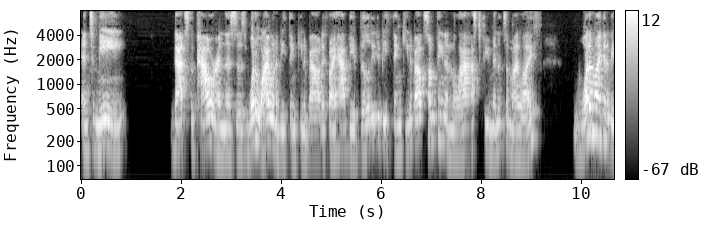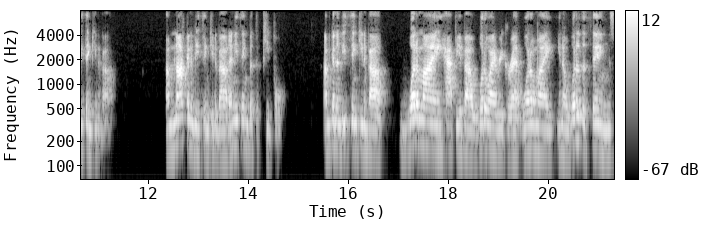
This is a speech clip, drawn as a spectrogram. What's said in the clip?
and to me that's the power in this is what do i want to be thinking about if i have the ability to be thinking about something in the last few minutes of my life what am i going to be thinking about i'm not going to be thinking about anything but the people I'm going to be thinking about what am I happy about? What do I regret? What am I, you know, what are the things?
